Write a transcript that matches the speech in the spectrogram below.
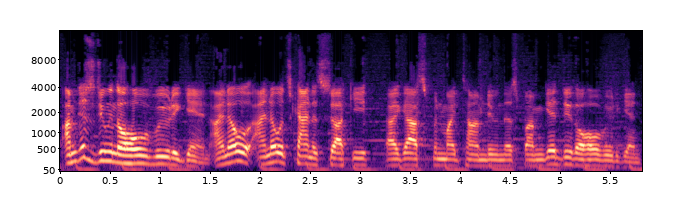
I'm just doing the whole route again. I know. I know it's kind of sucky. I gotta spend my time doing this, but I'm gonna do the whole route again.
